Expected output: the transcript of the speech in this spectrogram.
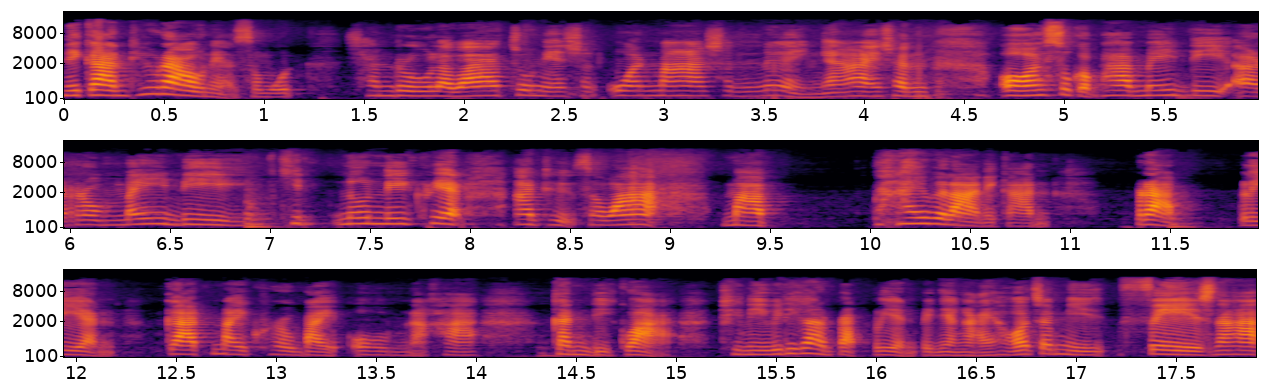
ในการที่เราเนี่ย สมมติ ฉันรู้แล้วว่าช่วงนี้ฉันอ้วนมาก ฉันเหนื่อยง่าย ฉันอ๋อสุขภาพไม่ดีอารมณ์ไม่ดีคิดนู่นนี่เครียดอาถือซะว่ามาให้เวลาในการปรับเปลี่ยน กัดไมโครไบโอมนะคะ กันดีกว่า ทีนี้วิธีการปรับเปลี่ยนเป็นยังไงเขาก็จะมีphase นะคะ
